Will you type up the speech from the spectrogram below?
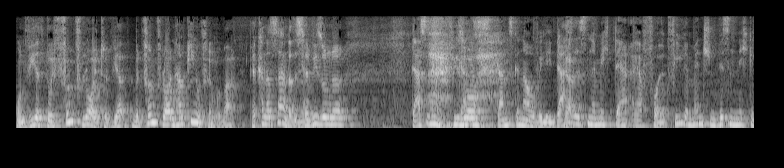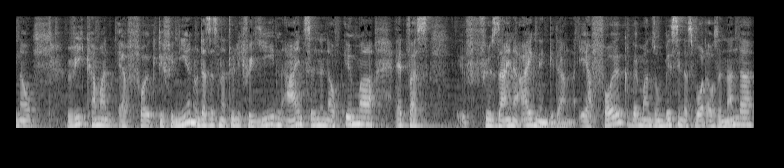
Und wir durch fünf Leute, wir mit fünf Leuten haben Kinofilm gemacht. Wer kann das sagen? Das ist ja, ja wie so eine das ist Wieso? Ganz, ganz genau, Willi. Das ja. ist nämlich der Erfolg. Viele Menschen wissen nicht genau, wie kann man Erfolg definieren. Und das ist natürlich für jeden Einzelnen auch immer etwas für seine eigenen Gedanken. Erfolg, wenn man so ein bisschen das Wort auseinander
